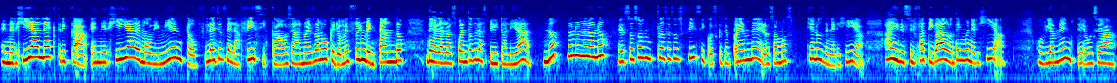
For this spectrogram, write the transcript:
Energía eléctrica, energía de movimiento, leyes de la física, o sea, no es algo que yo me estoy inventando de los cuentos de la espiritualidad. No, no, no, no, no, no. Estos son procesos físicos que se pueden ver o somos llenos de energía. Ay, estoy fatigado, no tengo energía. Obviamente, o sea,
